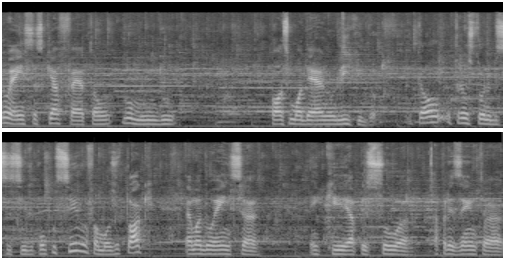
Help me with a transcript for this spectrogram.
doenças que afetam no mundo pós-moderno líquido. Então, o transtorno obsessivo compulsivo, o famoso TOC, é uma doença em que a pessoa apresenta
